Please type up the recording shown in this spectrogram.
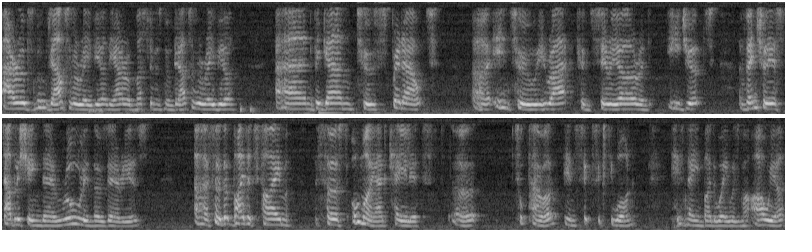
Arabs moved out of Arabia, the Arab Muslims moved out of Arabia and began to spread out uh, into Iraq and Syria and Egypt, eventually establishing their rule in those areas. Uh, so that by the time the first Umayyad Caliph uh, took power in 661, his name, by the way, was Muawiyah.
